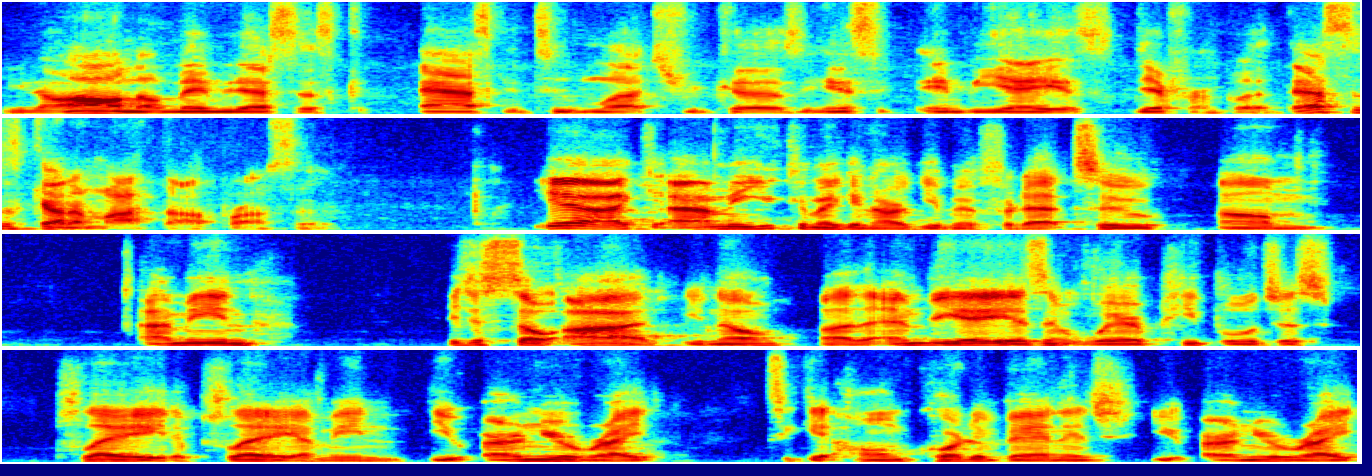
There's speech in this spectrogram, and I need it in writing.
You know, I don't know. Maybe that's just asking too much because the NBA is different, but that's just kind of my thought process. Yeah, I, I mean, you can make an argument for that too. Um, I mean, it's just so odd, you know. Uh, the NBA isn't where people just play to play. I mean, you earn your right to get home court advantage. You earn your right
